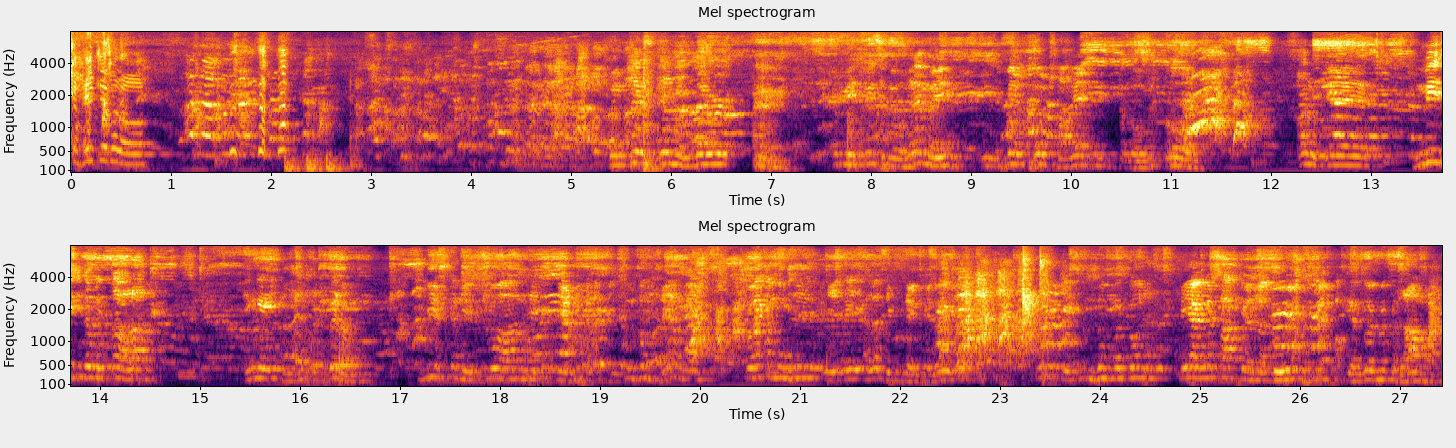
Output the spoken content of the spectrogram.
cái chứ bắt đầu. Còn kia kia mình bơ cái mình suy sụp thế mấy. Bên cô trả hết lỗ mất cô anh cái mi xin đâu bị sao cái anh ấy biết không mi xin đi chua anh ấy tiền đi xuống xuống thế mà tôi cái mông đi đi là gì cũng để cái luôn dùng mà con đi ăn cái sáp tiền là túi, cái bọc tiền tôi mới phải làm.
